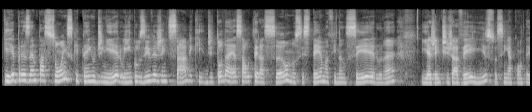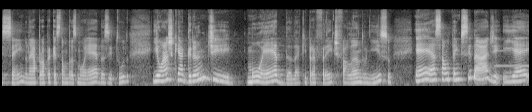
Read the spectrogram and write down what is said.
Que representações que tem o dinheiro, e inclusive a gente sabe que de toda essa alteração no sistema financeiro, né? E a gente já vê isso assim acontecendo, né? A própria questão das moedas e tudo. E eu acho que a grande moeda daqui para frente falando nisso é essa autenticidade e é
